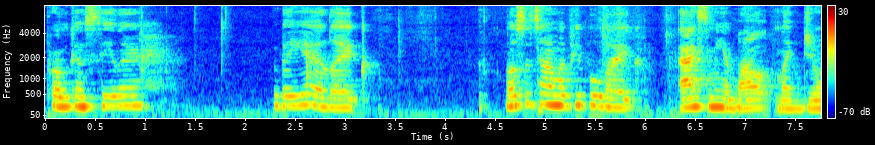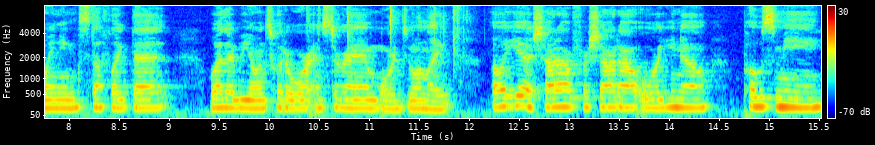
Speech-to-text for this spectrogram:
Pro Concealer. But yeah, like most of the time when people like ask me about like joining stuff like that, whether it be on Twitter or Instagram or doing like, oh yeah, shout out for shout out or you know, post me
